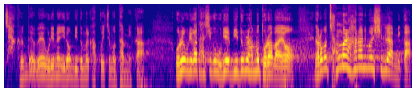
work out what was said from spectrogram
자, 그런데 왜 우리는 이런 믿음을 갖고 있지 못합니까? 오늘 우리가 다시금 우리의 믿음을 한번 돌아봐요. 여러분 정말 하나님을 신뢰합니까?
